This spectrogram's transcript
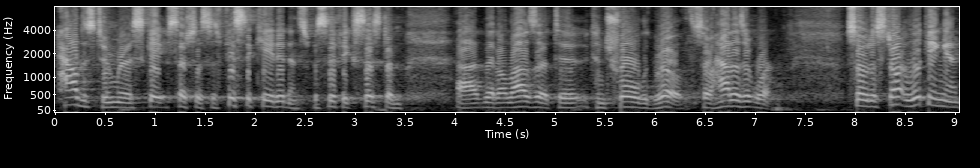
how this tumor escapes such a sophisticated and specific system uh, that allows it to control the growth. So how does it work? So to start looking at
